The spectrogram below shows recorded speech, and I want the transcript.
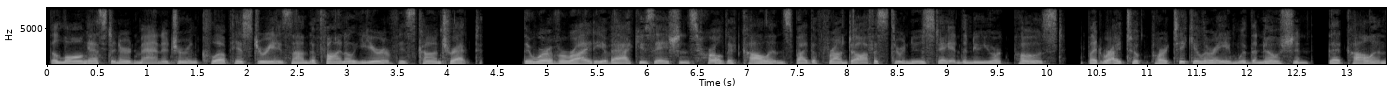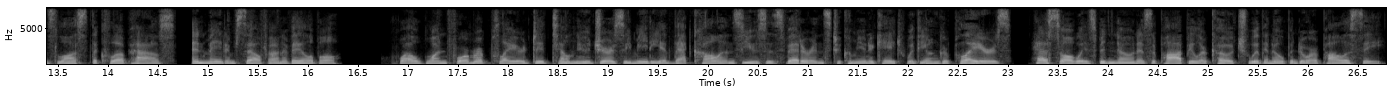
The longest-tenured manager in club history is on the final year of his contract. There were a variety of accusations hurled at Collins by the front office through Newsday and the New York Post, but Wright took particular aim with the notion that Collins lost the clubhouse and made himself unavailable while one former player did tell New Jersey media that Collins uses veterans to communicate with younger players, Hess always been known as a popular coach with an open-door policy.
